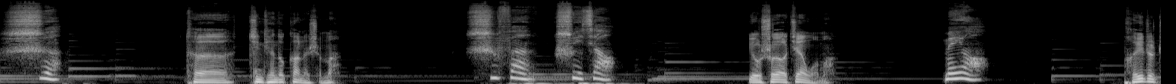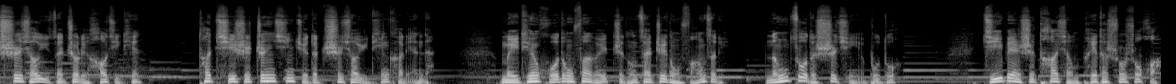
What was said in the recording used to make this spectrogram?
是。他今天都干了什么？吃饭、睡觉。有说要见我吗？没有。陪着池小雨在这里好几天。他其实真心觉得池小雨挺可怜的，每天活动范围只能在这栋房子里，能做的事情也不多。即便是他想陪她说说话，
